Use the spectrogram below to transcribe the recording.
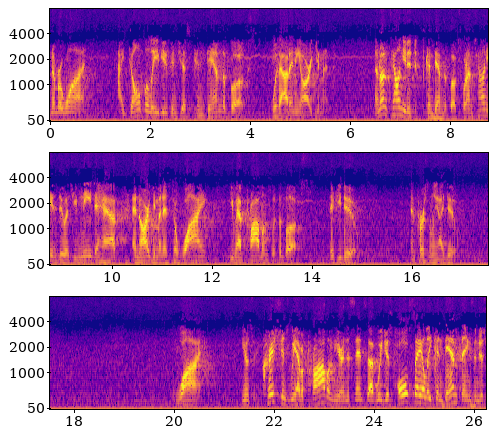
Number 1, I don't believe you can just condemn the books without any argument. I'm not telling you to condemn the books. What I'm telling you to do is you need to have an argument as to why you have problems with the books, if you do. And personally, I do. Why? You know, Christians, we have a problem here in the sense of we just wholesalely condemn things and just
